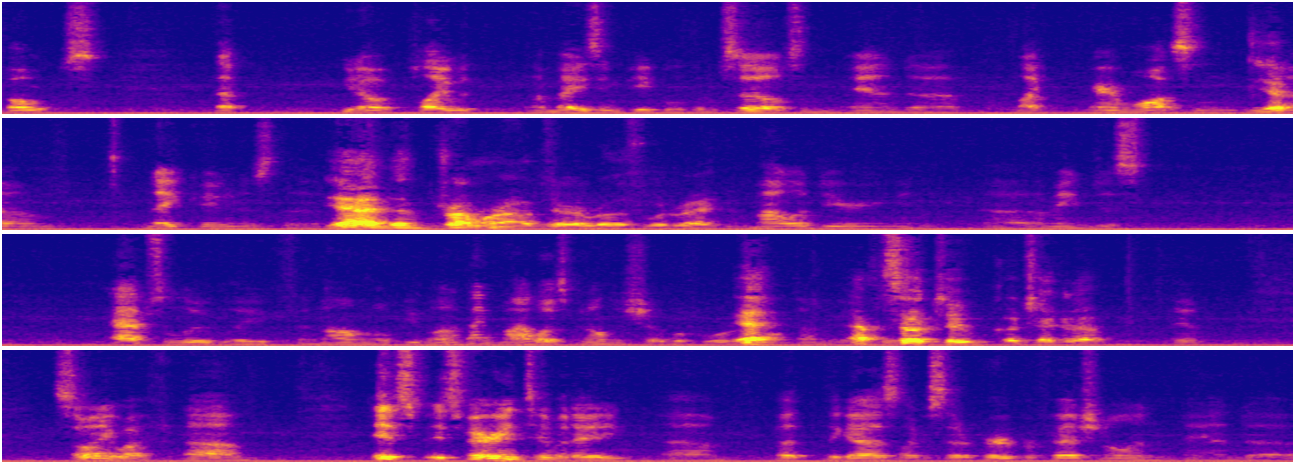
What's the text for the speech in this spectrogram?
folks that you know play with amazing people themselves, and, and uh, like Aaron Watson, Yep. um, Nate Coon is the Yeah, the drummer out there at Rosewood, right? Milo Deering, and uh, I mean just absolutely phenomenal people. I think Milo's been on the show before. Yeah, long time ago, too. Episode two, go check it out. Yeah. So anyway, um, it's it's very intimidating, um, but the guys, like I said, are very professional and and uh,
